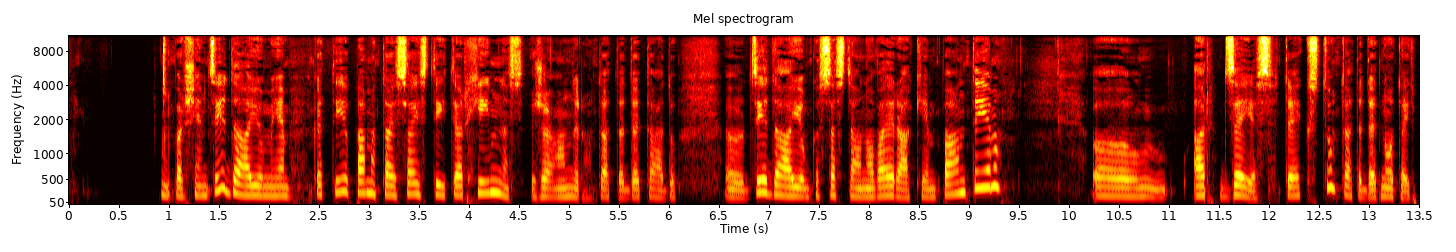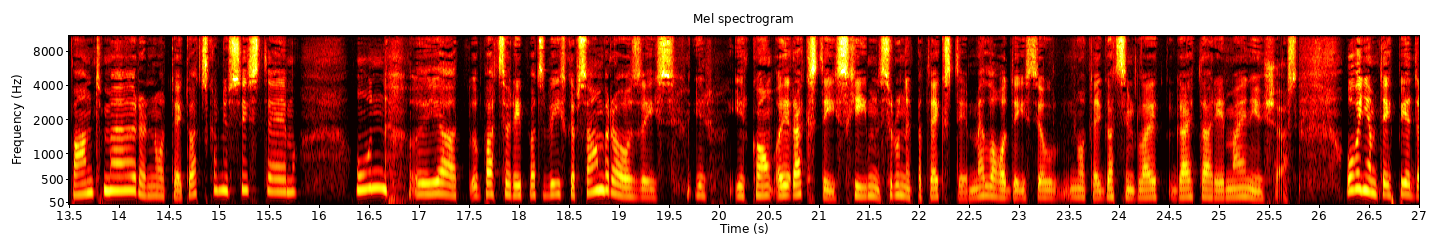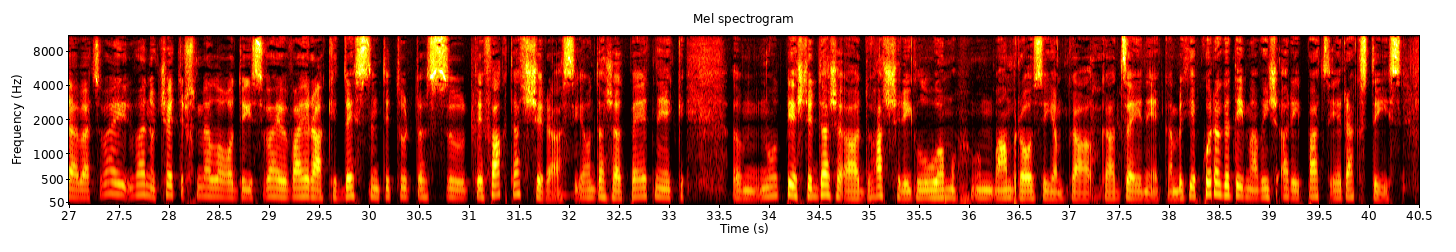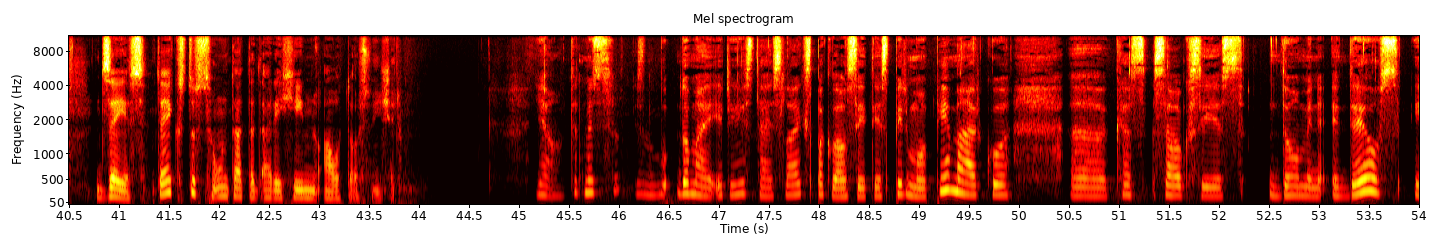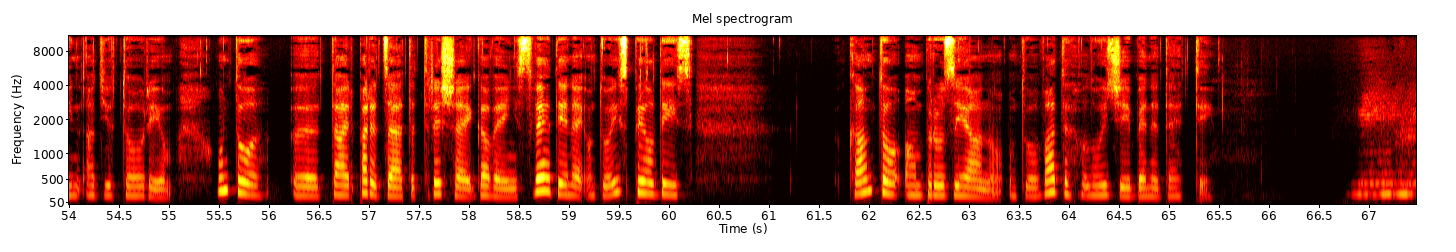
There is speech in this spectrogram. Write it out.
par šiem dziedājumiem, ka tie pamatā ir saistīti ar himnas žanru, tātad tādu uh, dziedājumu, kas sastāv no vairākiem pantiem, uh, ar dzējas tekstu, tātad ar noteiktu pantmēru, ar noteiktu atskaņu sistēmu, uh, Un, jā, pats arī pats bīskaps Ambrozijs ir, ir, kom, ir rakstījis himnas, runa pa tekstiem, melodijas jau noteikti gadsimta gaitā arī ir mainījušās. Un viņam tiek piedāvāts vai, vai nu četras melodijas, vai vairāki desmiti, tur tas, tie fakti atšķirās, ja, un dažādi pētnieki, um, nu, piešķir dažādu atšķirīgu lomu um, Ambrozijam kā, kā dzēniekam, bet jebkurā gadījumā viņš arī pats ir rakstījis dzējas tekstus, un tātad arī himnu autors viņš ir. Jā, tad mēs, es domāju, ir iestājas laiks paklausīties pirmo piemēru, ko, uh, kas sauksies Domine Deus in adjutorium, un to, uh, tā ir paredzēta trešai gavēņa svētdienai, un to izpildīs Kanto Ambroziano, un to vada Luigi Benedetti. In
